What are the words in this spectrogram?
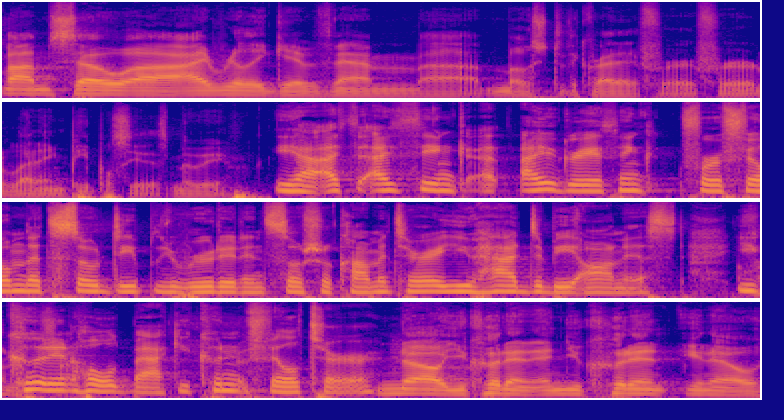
Um, so uh, I really give them uh, most of the credit for for letting people see this movie. Yeah, I, th- I think I agree. I think for a film that's so deeply rooted in social commentary, you had to be honest. You could not hold back. You couldn't filter. No, you couldn't, and you couldn't. You know,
